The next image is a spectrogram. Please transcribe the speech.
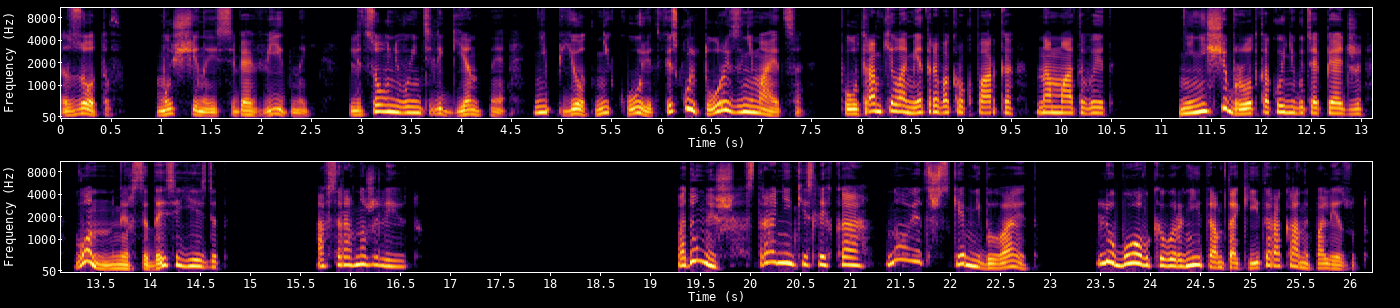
Зотов, мужчина из себя видный, лицо у него интеллигентное, не пьет, не курит, физкультурой занимается, по утрам километры вокруг парка наматывает. Не нищеброд какой-нибудь опять же, вон на Мерседесе ездит. А все равно жалеют. Подумаешь, странненький слегка, но это ж с кем не бывает. Любого ковырни, там такие тараканы полезут.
